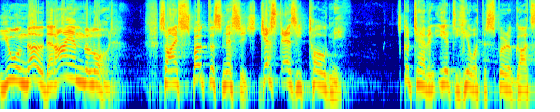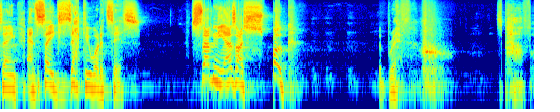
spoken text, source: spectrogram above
you will know that I am the Lord. So I spoke this message just as he told me. It's good to have an ear to hear what the Spirit of God's saying and say exactly what it says. Suddenly, as I spoke, the breath, whew, it's powerful.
